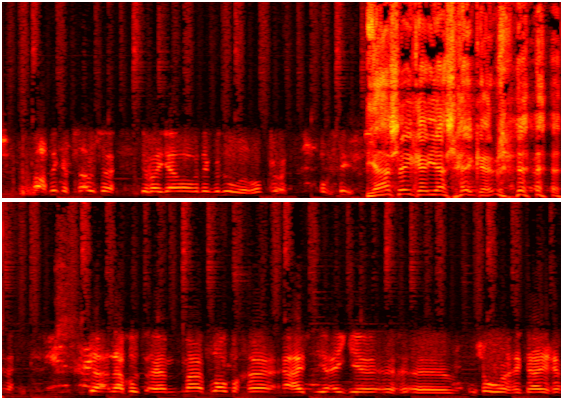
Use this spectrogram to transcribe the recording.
Laat ik het zo zeggen. Dan weet jij wel wat ik bedoel Rob. Of niet? Jazeker, jazeker. Ja, nou goed, maar voorlopig hij heeft hier eentje om gekregen.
